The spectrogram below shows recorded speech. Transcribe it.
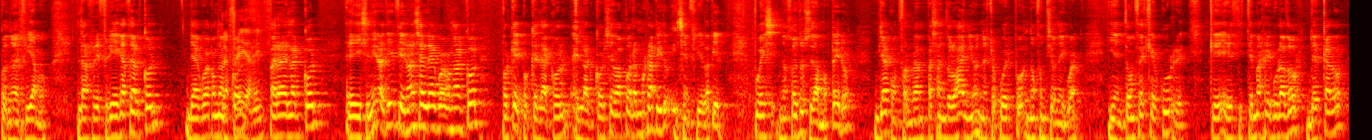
pues nos enfriamos. Las refriegas de alcohol, de agua con alcohol, frías, ¿sí? para el alcohol, eh, y dice, mira, tiene frío, no sale agua con alcohol. ¿Por qué? Porque el alcohol, se evapora muy rápido y se enfría la piel. Pues nosotros sudamos, pero ya conforme van pasando los años, nuestro cuerpo no funciona igual. Y entonces, ¿qué ocurre? Que el sistema regulador del calor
